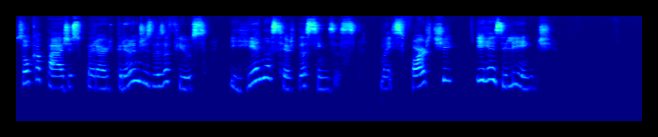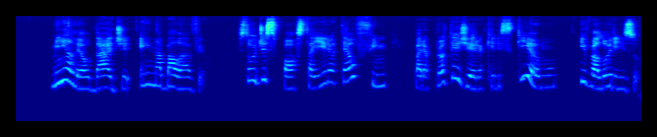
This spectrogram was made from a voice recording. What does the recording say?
Sou capaz de superar grandes desafios e renascer das cinzas, mais forte e resiliente. Minha lealdade é inabalável. Estou disposta a ir até o fim para proteger aqueles que amo e valorizo.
